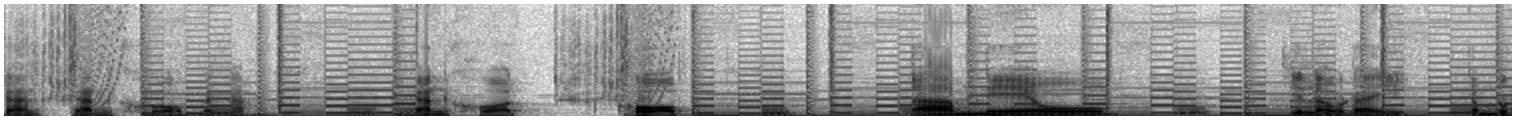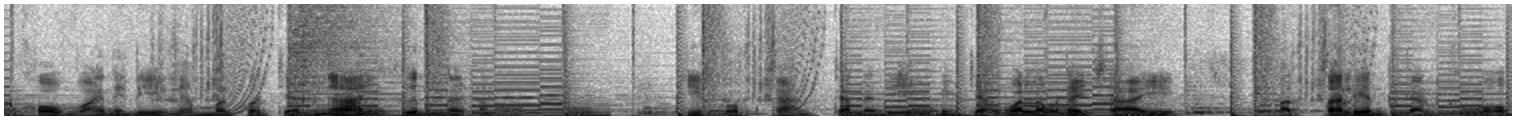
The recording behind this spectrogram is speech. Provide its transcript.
การกันขอบนะครับ การขอดขอบตามแนวที่เราได้ กำหนดขอบไว้นั่นเองนะครับมันก็จะง่ายขึ้นนะครับ เกี่ยวกับการกันนั่นเองเนื่องจากว่าเราได้ใช้ปัตตอร์เลี่ยนกันขอบ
